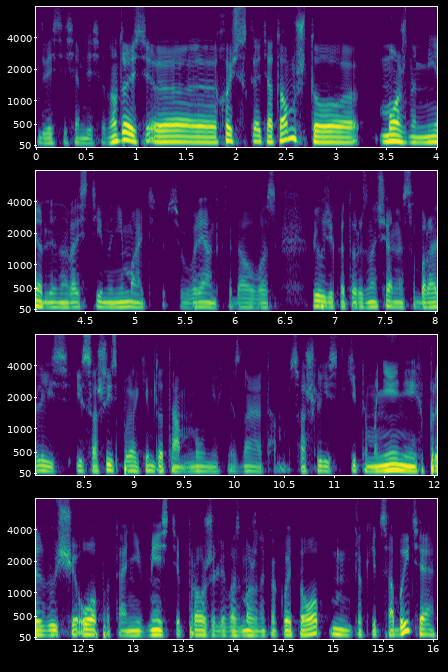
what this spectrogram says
270. Ну, то есть, э, хочется сказать о том, что можно медленно расти, нанимать. То есть, вариант, когда у вас люди, которые изначально собрались и сошлись по каким-то там, ну, у них, не знаю, там, сошлись какие-то мнения, их предыдущий опыт, они вместе прожили, возможно, какой-то оп- какие-то события,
